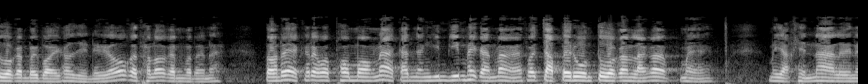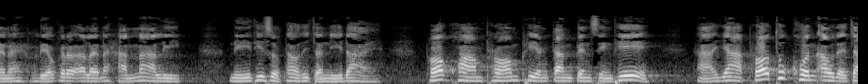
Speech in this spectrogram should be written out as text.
ตัวกันบ่อยๆ เข้าสิเดี๋ยวก็ทะเลาะกันหมดเลยนะตอนแรกก็เรียกว่าพอมองหน้ากันยังยิ้มยิ้มให้กันบ้างนะพอจับไปรวมตัวกันหลังก็แหมไม่อยากเห็นหน้าเลยเนี่ยนะเดี๋ยวก็อะไรนะหันหน้าหลีกหนีที่สุดเท่าที่จะหนีได้ เพราะความพร้อมเพรียงกันเป็นสิ่งที่หายาก เพราะทุกคนเอาแต่ใจ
